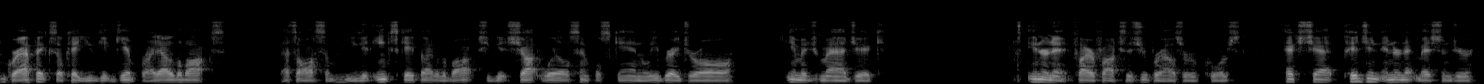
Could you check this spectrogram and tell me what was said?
Graphics, okay, you get GIMP right out of the box. That's awesome. You get Inkscape out of the box. You get Shotwell, Simple Scan, Libre Draw, ImageMagick, Internet. Firefox is your browser, of course. HexChat, Pidgin Internet Messenger,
